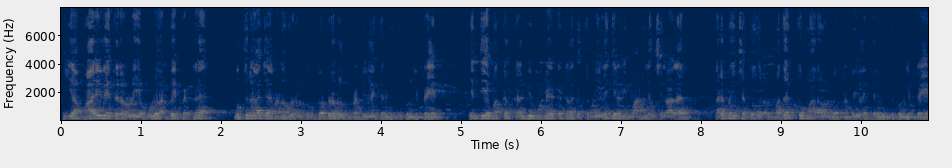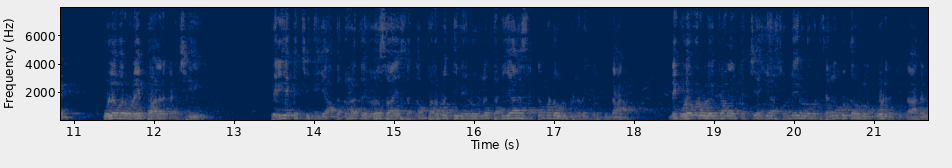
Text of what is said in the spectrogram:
ஐயா பாரிவேந்தரருடைய முழு அன்பை பெற்ற முத்துராஜா அண்ணன் அவர்களுக்கும் தொண்டர்களுக்கும் நன்றிகளை தெரிவித்துக் கொள்கின்றேன். இந்திய மக்கள் கல்வி முன்னேற்ற கழகத்தினுடைய இளைஞரணி மாநில செயலாளர் அருமை சகோதரர் மதன்குமார் அவர்களுக்கு நன்றிகளை தெரிவித்துக் கொள்கின்றேன். உழவர் உழைப்பாளர் கட்சி பெரிய கட்சிங்க ஐயா. அந்த காலத்தில் விவசாய சங்கம் பரமத்தி வேலூர்ல தனியாக சட்டமன்ற உறுப்பினர் வைத்திருக்கின்றார் இன்னைக்கு உழவர் உழைப்பாளர் கட்சி ஐயா சொல்லேர் உழவர் செல்லமுத்து அவர்கள் மூடு இருக்கின்றார்கள்.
